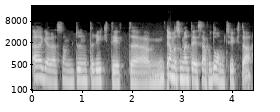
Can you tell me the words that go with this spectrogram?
ägare som du inte riktigt, ehm, ja men som inte är särskilt omtyckta.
